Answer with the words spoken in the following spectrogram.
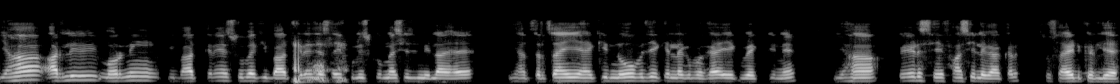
यहाँ अर्ली मॉर्निंग की बात करें, सुबह की बात करें, जैसे ही पुलिस को मैसेज मिला है यहाँ चर्चा ये है कि नौ बजे के लगभग है, एक व्यक्ति ने यहाँ पेड़ से फांसी लगाकर सुसाइड कर लिया है।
